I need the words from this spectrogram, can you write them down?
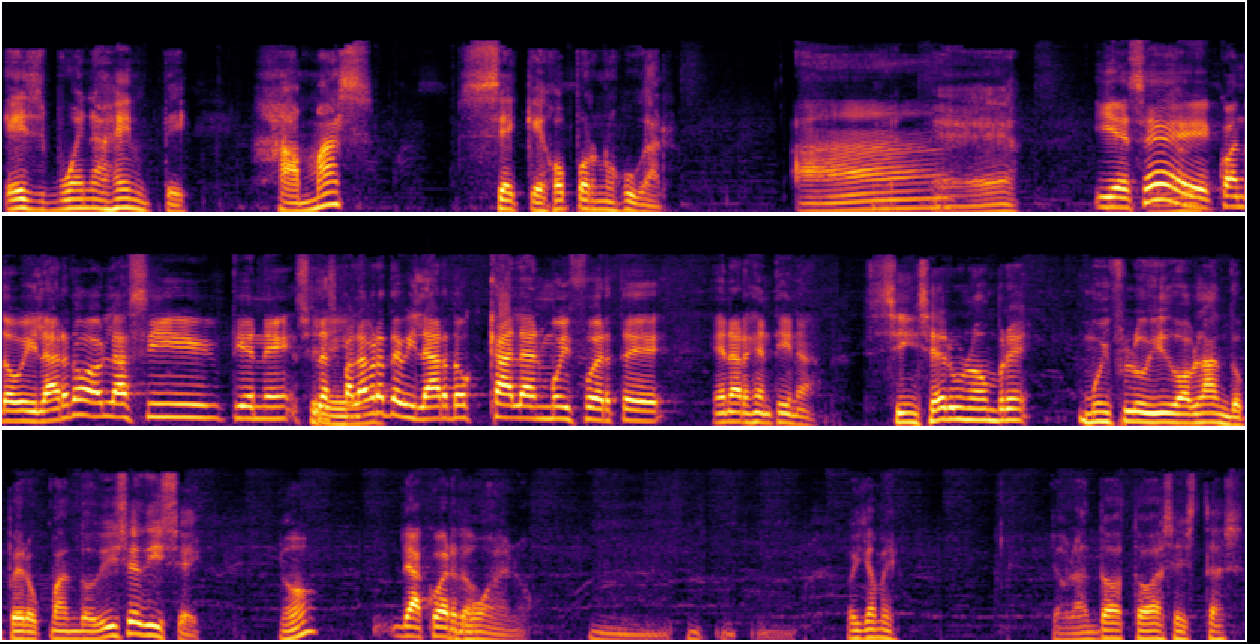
Es buena gente. Jamás se quejó por no jugar. Ah. Eh, y ese, cuando Vilardo habla así, tiene. Las palabras de Vilardo calan muy fuerte en Argentina. Sin ser un hombre muy fluido hablando, pero cuando dice, dice, ¿no? De acuerdo. Bueno. Óigame, y hablando de todas estas,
